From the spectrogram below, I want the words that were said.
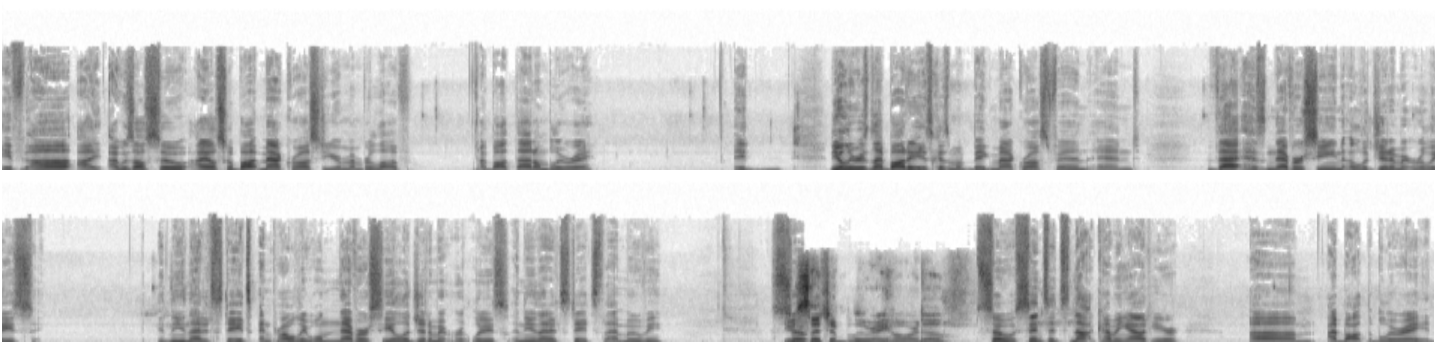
if uh, I I was also I also bought Macross. Do you remember Love? I bought that on Blu-ray. It the only reason I bought it is because I'm a big Macross fan, and that has never seen a legitimate release in the United States, and probably will never see a legitimate release in the United States. That movie. you're such a Blu-ray whore, though. so since it's not coming out here, um, I bought the Blu-ray. It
